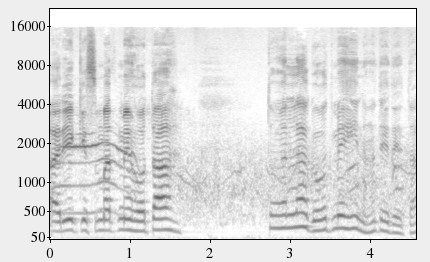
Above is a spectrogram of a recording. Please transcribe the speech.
अरे किस्मत में होता तो अल्लाह गोद में ही ना दे देता।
